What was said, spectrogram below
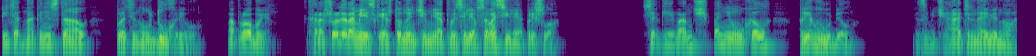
Пить, однако, не стал, протянул Духареву. «Попробуй. Хорошо ли ромейское, что нынче мне от Василевса Василия пришло?» Сергей Иванович понюхал, пригубил. Замечательное вино.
